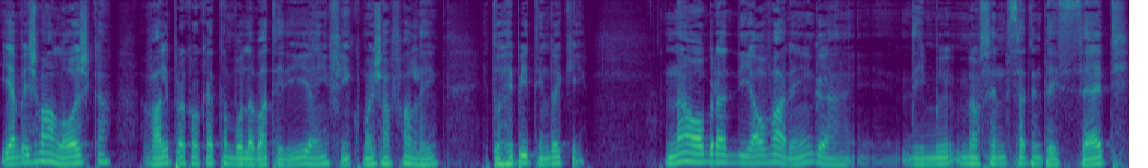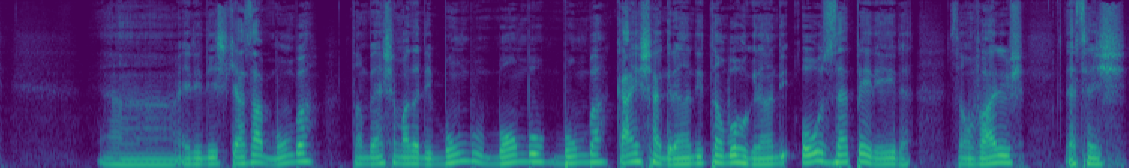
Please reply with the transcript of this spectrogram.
E a mesma lógica vale para qualquer tambor da bateria, enfim, como eu já falei, estou repetindo aqui. Na obra de Alvarenga, de 1977, uh, ah, ele diz que a zabumba também é chamada de bumbo, bombo, bumba, caixa grande, tambor grande ou Zé Pereira. São vários dessas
